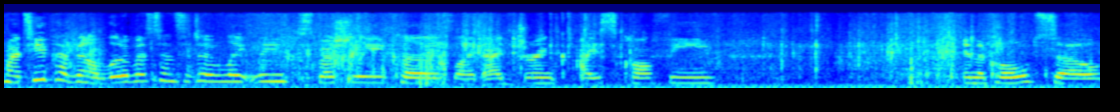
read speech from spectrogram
my teeth have been a little bit sensitive lately, especially because like I drink iced coffee in the cold, so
